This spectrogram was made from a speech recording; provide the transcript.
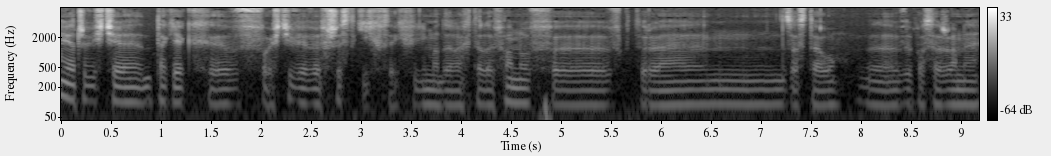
No i oczywiście, tak jak właściwie we wszystkich w tej chwili modelach telefonów, e, w które mm, został e, wyposażony,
